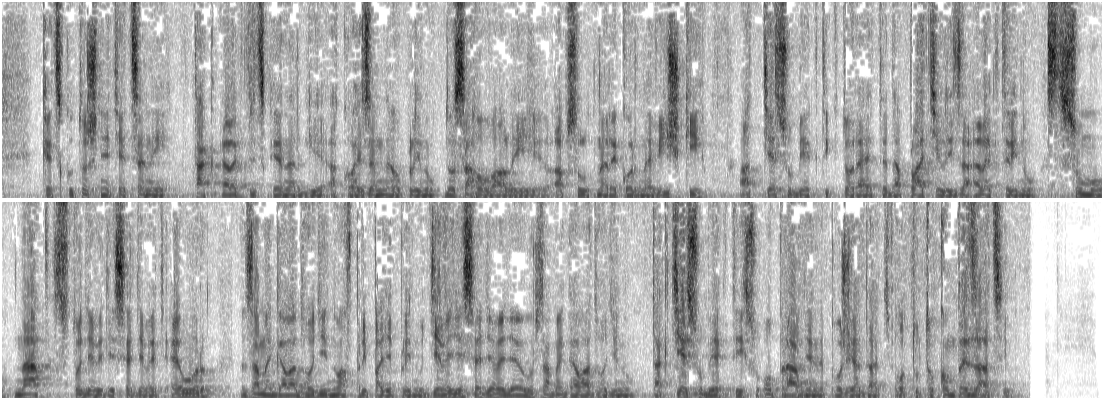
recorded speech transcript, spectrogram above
keď skutočne tie ceny tak elektrickej energie, ako aj zemného plynu dosahovali absolútne rekordné výšky a tie subjekty, ktoré teda platili za elektrinu sumu nad 199 eur za megawatt hodinu a v prípade plynu 99 eur za megawatt hodinu, tak tie subjekty sú oprávnené požiadať o túto kompenzáciu.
